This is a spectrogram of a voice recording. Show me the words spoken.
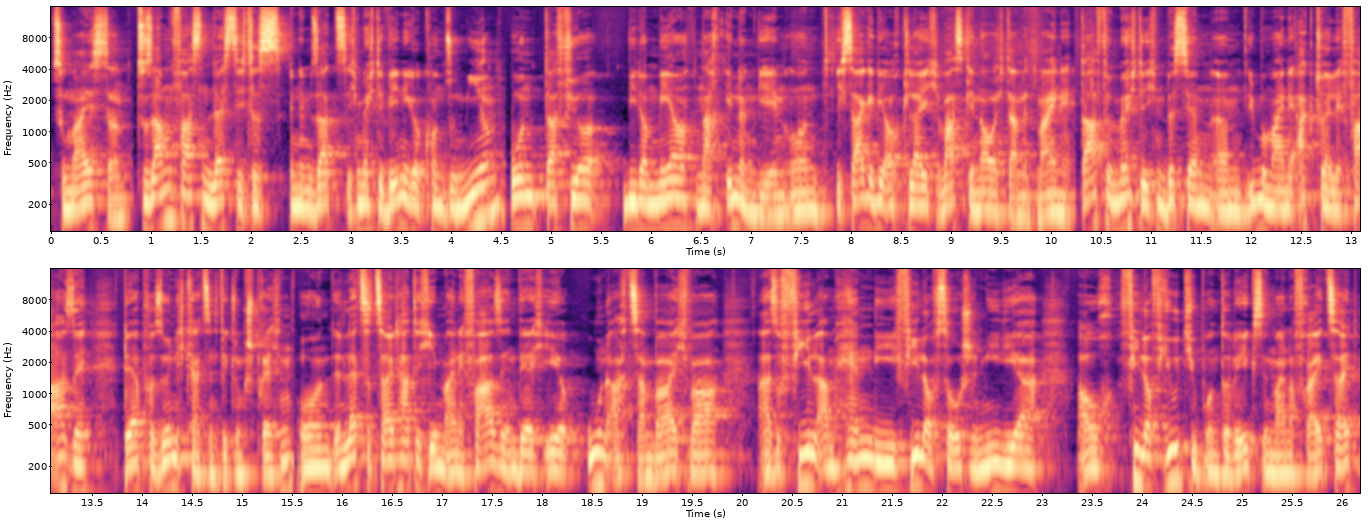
zu meistern. Zusammenfassen lässt sich das in dem Satz, ich möchte weniger konsumieren und dafür wieder mehr nach innen gehen. Und ich sage dir auch gleich, was genau ich damit meine. Dafür möchte ich ein bisschen ähm, über meine aktuelle Phase der Persönlichkeitsentwicklung sprechen. Und in letzter Zeit hatte ich eben eine Phase, in der ich eher unachtsam war. Ich war also viel am Handy, viel auf Social Media, auch viel auf YouTube unterwegs in meiner Freizeit.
